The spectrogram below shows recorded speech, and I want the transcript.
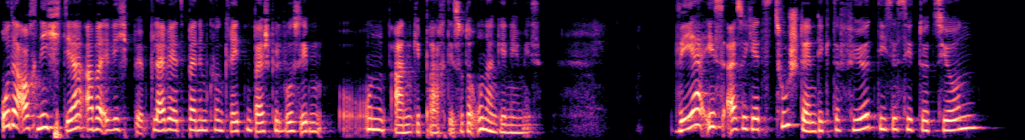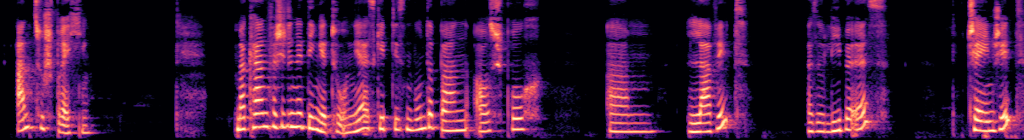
Oder auch nicht, ja, aber ich bleibe jetzt bei einem konkreten Beispiel, wo es eben unangebracht ist oder unangenehm ist. Wer ist also jetzt zuständig dafür, diese Situation anzusprechen? Man kann verschiedene Dinge tun. Ja, es gibt diesen wunderbaren Ausspruch ähm, Love it, also liebe es, change it,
